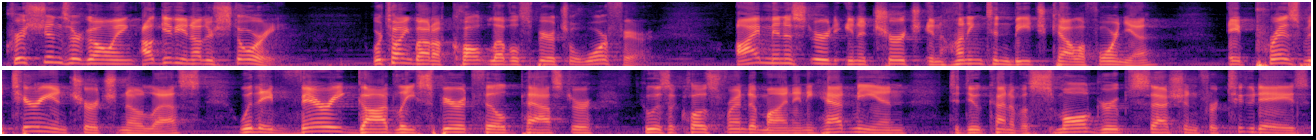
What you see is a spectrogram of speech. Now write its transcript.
Christians are going, I'll give you another story. We're talking about occult level spiritual warfare. I ministered in a church in Huntington Beach, California, a Presbyterian church no less, with a very godly, spirit filled pastor who is a close friend of mine. And he had me in to do kind of a small group session for two days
